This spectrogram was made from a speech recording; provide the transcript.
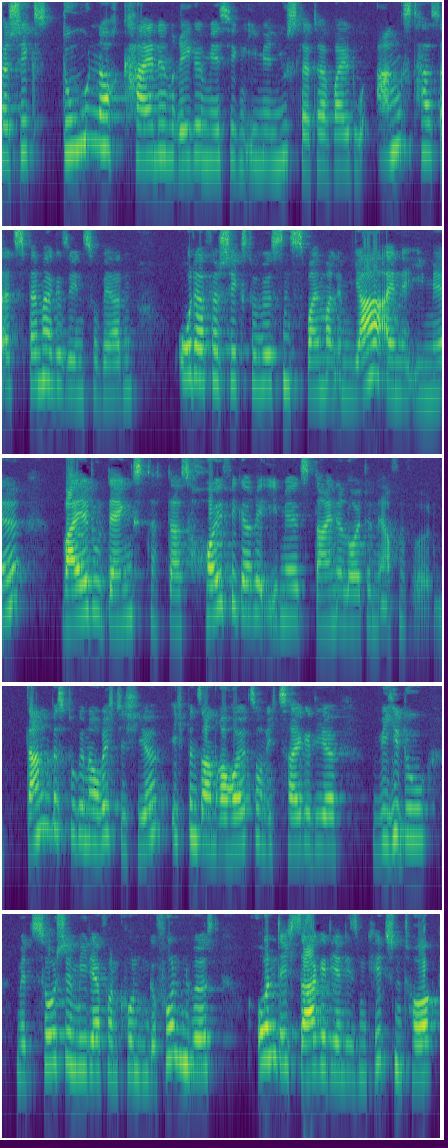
Verschickst du noch keinen regelmäßigen E-Mail-Newsletter, weil du Angst hast, als Spammer gesehen zu werden? Oder verschickst du höchstens zweimal im Jahr eine E-Mail, weil du denkst, dass häufigere E-Mails deine Leute nerven würden? Dann bist du genau richtig hier. Ich bin Sandra Holze und ich zeige dir, wie du mit Social Media von Kunden gefunden wirst. Und ich sage dir in diesem Kitchen Talk,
